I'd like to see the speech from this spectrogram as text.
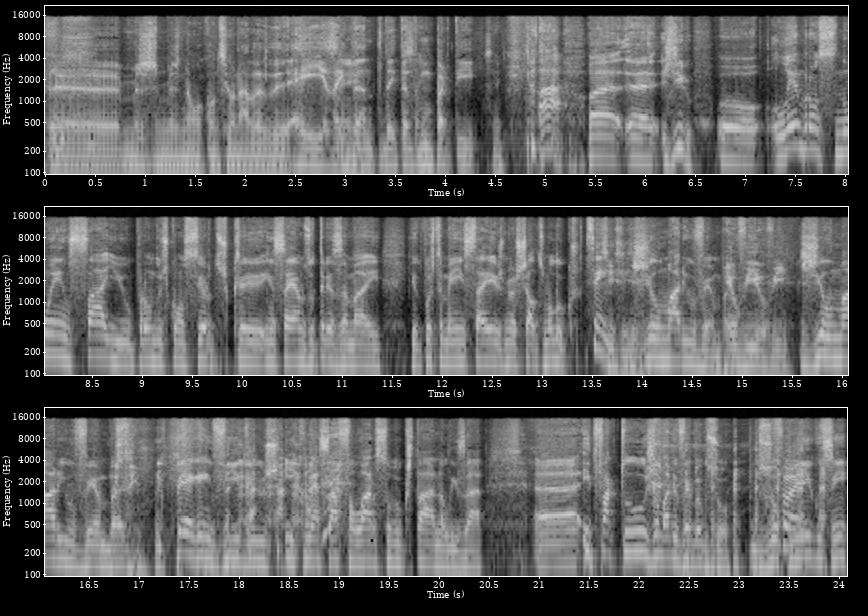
eh, mas, mas não aconteceu nada de ei, dei Sim, tanto, dei tanto que me parti. Ah, ah, ah, giro, oh, lembram-se no ensaio para um dos concertos que ensaiámos o 3 a meio e eu depois também ensaiei os meus saltos malucos? Sim. Sim, sim, sim. Gilmário Vemba. Eu vi, eu vi. Gilmário Vemba pega em vídeos e começa a falar sobre o que está a analisar. E de facto o Gilmário Vemba gozou. Gozou comigo, sim.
